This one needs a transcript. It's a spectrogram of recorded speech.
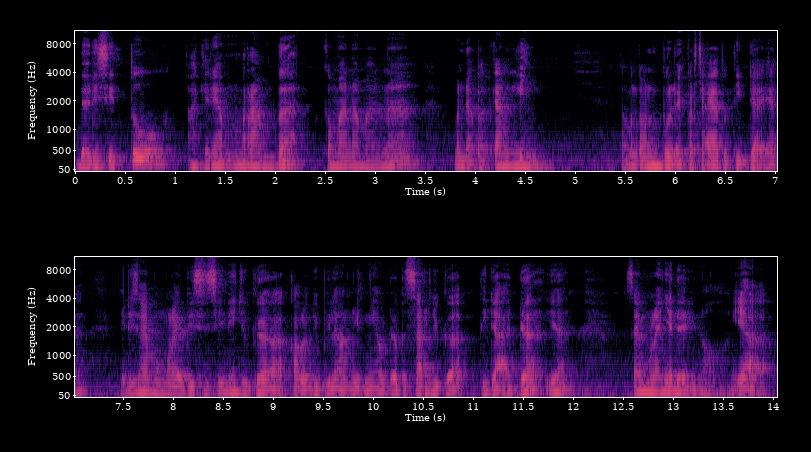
dari situ akhirnya merambah ke mana-mana mendapatkan link. Teman-teman boleh percaya atau tidak ya. Jadi saya memulai bisnis ini juga kalau dibilang linknya udah besar juga tidak ada ya. Saya mulainya dari nol. Ya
